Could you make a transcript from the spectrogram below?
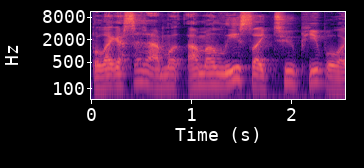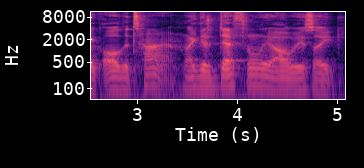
But like I said, I'm a, I'm at least like two people like all the time. Like there's definitely always like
